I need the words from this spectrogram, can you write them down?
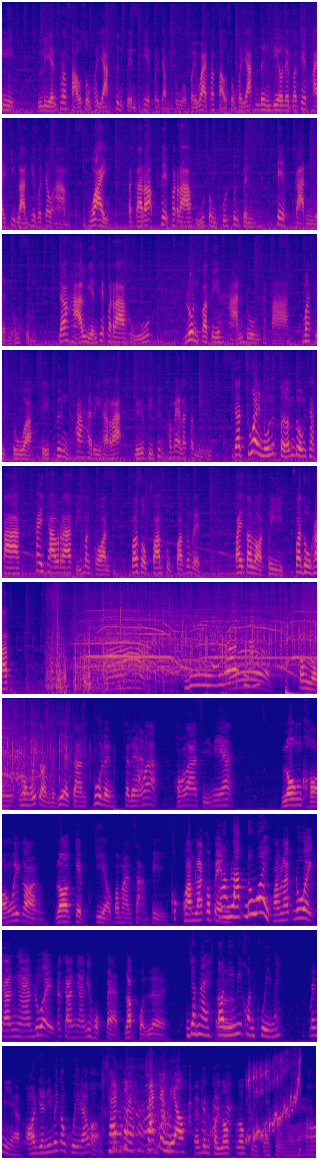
เหรียญพระเสาทรงพยัคฆ์ซึ่งเป็นเทพประจำตัวไปไหว้พระเสาทรงพยัคฆ์หนึ่งเดียวในประเทศไทยที่ลานเทพเจ้าอามไหว้สักการะเทพราหูทรงครุฑซึ่งเป็นเทพการเงินของคุณ แล้วหาเหรียญเทพราหู รุ่นปฏิหารดวงชะตามาติดตัวสีพึ่งพระหริหระ หรือสีพึ่งพระแม่รัศมี จะช่วยหนุนเสริมดวงชะตา ให้ชาวราศีมังกร ประสบความสุขความสำเร็จ ไปตลอดปีฟันธงครับดีนะเลิศนะ ต้องลงลงไว้ก่อนเหมือนที่อาจารย์พูดเลย แสดงว่าของราศีเนี้ยลงของไว้ก่อน รอเก็บเกี่ยวประมาณ 3 ปี ความรักก็เป็นความรักด้วย ความรักด้วยการงานด้วยและการงานที่68 รับผลเลย ยังไงตอนนี้มีคนคุยไหมไม่มีครับอ๋อเดี๋ยวนี้ไม่ต้องคุยแล้วเหรอแชทไงแชทอย่างเดียวแล้วเป็นคนโลกโลกส่วนตัวสูงอะไรเงี้ยอ๋อ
